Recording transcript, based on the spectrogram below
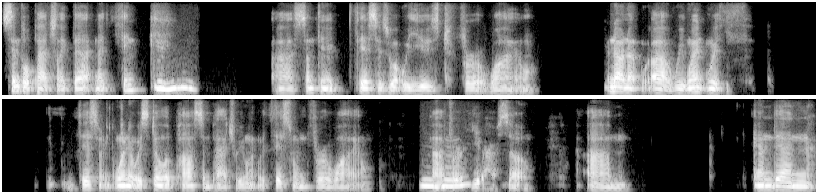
simple patch like that. And I think Mhm. uh, something like this is what we used for a while. No, no, uh, we went with this one when it was still a possum patch. We went with this one for a while. uh, for a year or so. Um, and then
